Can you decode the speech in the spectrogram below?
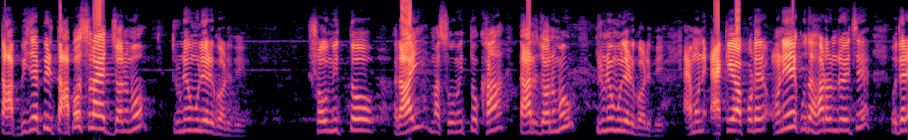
তা, বিজেপির তাপস রায়ের জন্ম তৃণমূলের গর্ভে। সৌমিত্র রায় বা সৌমিত্র খাঁ, তার জন্ম তৃণমূলের গর্ভে। এমন একে অপরের অনেক উদাহরণ রয়েছে, ওদের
